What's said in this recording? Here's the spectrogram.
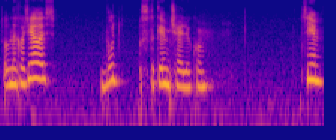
Щоб не хотілося, будь з таким челіком. Всім.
